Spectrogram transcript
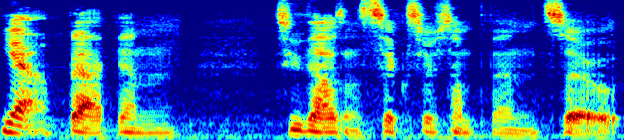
yeah, back in 2006 or something. So,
